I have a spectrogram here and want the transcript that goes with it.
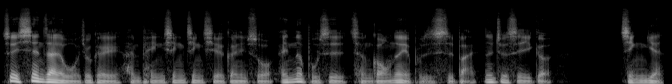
所以现在的我就可以很平心静气的跟你说，哎，那不是成功，那也不是失败，那就是一个经验。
